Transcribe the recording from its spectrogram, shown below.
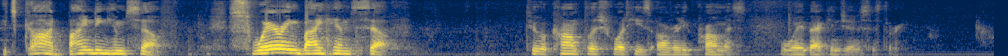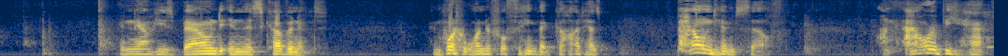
It's God binding himself, swearing by himself to accomplish what he's already promised way back in Genesis 3. And now he's bound in this covenant. And what a wonderful thing that God has bound himself on our behalf,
